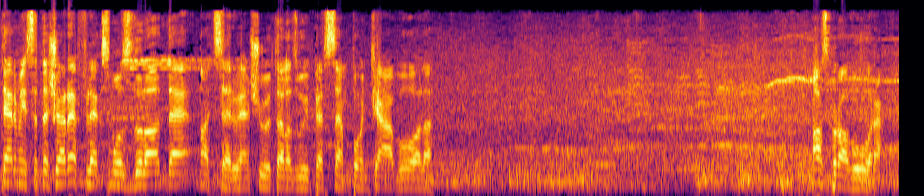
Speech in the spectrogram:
Természetesen reflex mozdulat, de nagyszerűen sült el az Újpest szempontjából. Az bravúra.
